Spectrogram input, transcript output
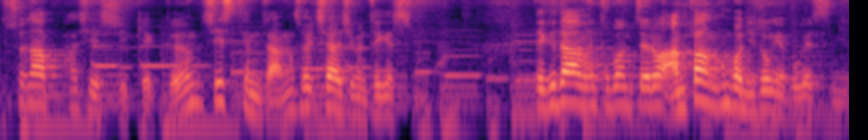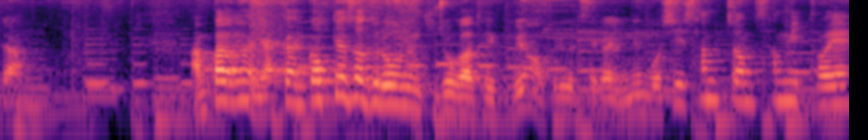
수납하실 수 있게끔 시스템장 설치하시면 되겠습니다. 네, 그 다음은 두 번째로 안방 한번 이동해 보겠습니다. 안방은 약간 꺾여서 들어오는 구조가 되어 있고요. 그리고 제가 있는 곳이 3.3m에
